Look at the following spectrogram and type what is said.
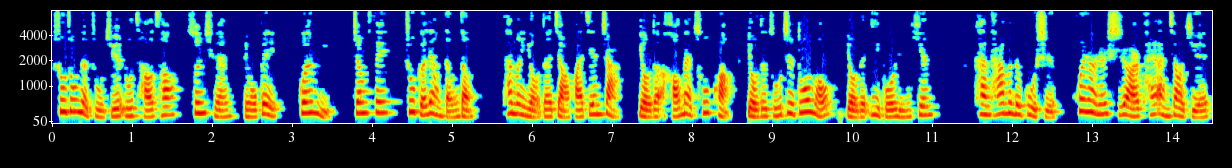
书中的主角如曹操、孙权、刘备、关羽、张飞、诸葛亮等等，他们有的狡猾奸诈，有的豪迈粗犷，有的足智多谋，有的义薄云天。看他们的故事，会让人时而拍案叫绝，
